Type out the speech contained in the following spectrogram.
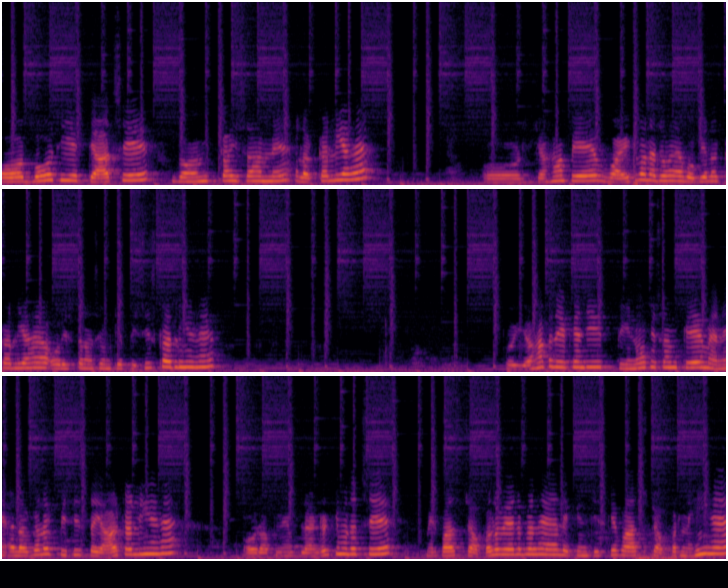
और बहुत ही एहतियात से ब्राउन का हिस्सा हमने अलग कर लिया है। और यहाँ पे वाइट वाला जो है, वो भी अलग कर लिया है और इस तरह से उनके पीसीस कर लिए हैं। तो यहाँ पे देखें जी, तीनों किस्म के मैंने अलग अलग पीसीस तैयार कर लिए हैं और अपने ब्लेंडर की मदद से मेरे पास चॉपर अवेलेबल है, लेकिन जिसके पास चॉपर नहीं है,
